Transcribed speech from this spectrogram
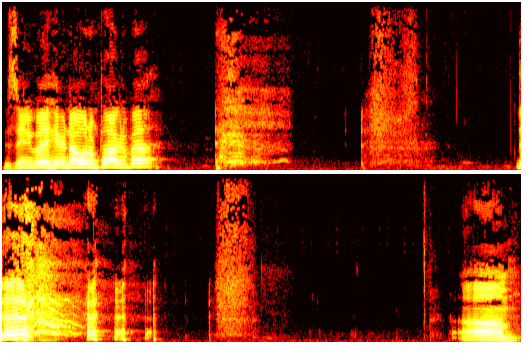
Does anybody here know what I'm talking about? um,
